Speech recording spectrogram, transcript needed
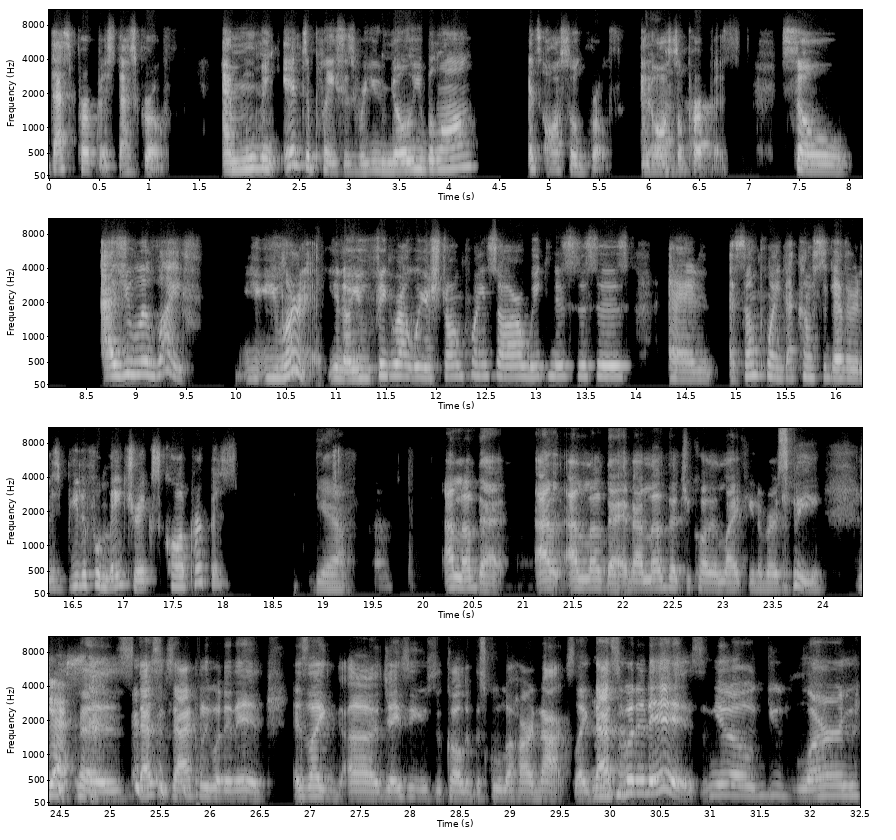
that's purpose, that's growth. And moving into places where you know you belong, it's also growth and Yeah. also purpose. So as you live life, you, you learn it. You know, you figure out where your strong points are, weaknesses, and at some point that comes together in this beautiful matrix called purpose. Yeah. I love that. I, I love that. And I love that you call it Life University. Yes. because that's exactly what it is. It's like uh Jay Z used to call it the school of hard knocks. Like that's Mhm. what it is. You know, you learn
